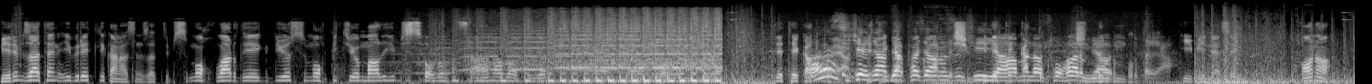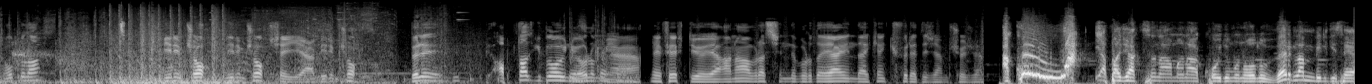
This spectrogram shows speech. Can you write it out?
Birim zaten ibretlik anasını satayım. Smoke var diye gidiyor, smoke bitiyor, mal gibi soluna sağına bakıyor. Bir de tek atma ya. Sikeceğim yapacağınız işi ya amına atma. sokarım ya. Çıldırdım burada ya. İbine sen. Ana ne oldu lan? Cık, Birim çok, birim çok şey ya, birim çok. Böyle aptal gibi oynuyor oğlum ya. FF diyor ya, ana avrat şimdi burada yayındayken küfür edeceğim çocuğa. Akuvva yapacaksın amına koydumun oğlu. Ver lan bilgisayar.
